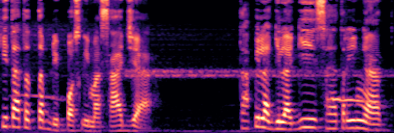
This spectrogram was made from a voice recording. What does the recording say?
Kita tetap di pos 5 saja Tapi lagi-lagi saya teringat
